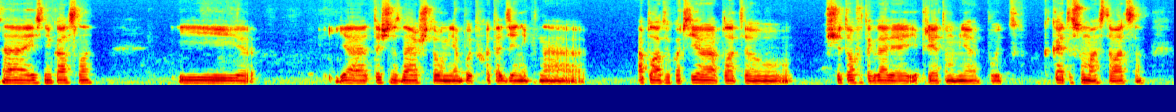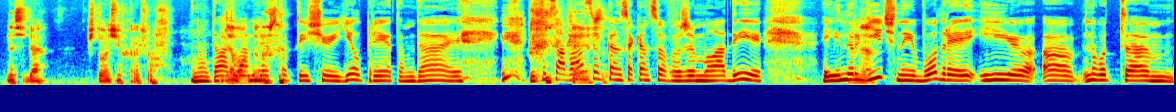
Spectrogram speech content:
э, из Ньюкасла. И я точно знаю, что у меня будет хватать денег на оплату квартиры, оплату счетов и так далее, и при этом у меня будет какая-то сумма оставаться на себя что очень хорошо. Ну да, главное, чтобы ты еще и ел при этом, да, и, и тусовался, в конце концов, уже молодые, и энергичные, да. бодрые. И, э, ну вот, э,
